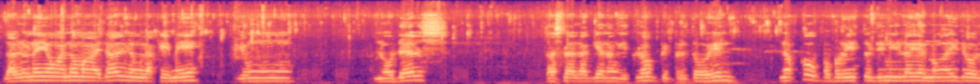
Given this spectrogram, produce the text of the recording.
Lalo na yung ano mga idol, yung lakime, yung noodles. Tapos lalagyan ng itlog, piprituhin. Nako, paborito din nila yan mga idol.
